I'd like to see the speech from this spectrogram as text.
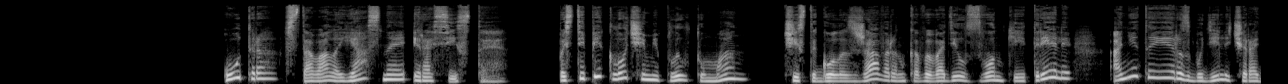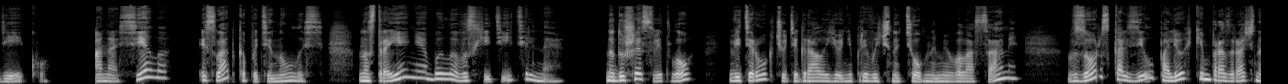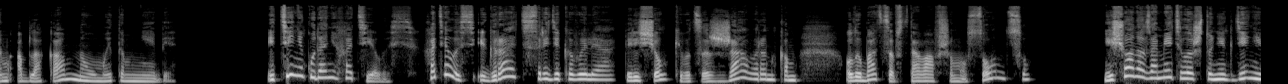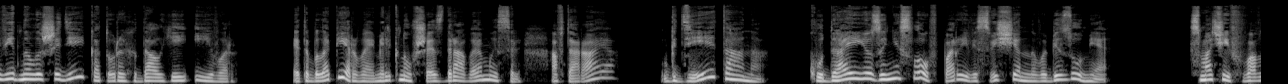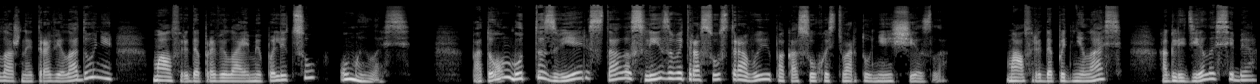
Утро вставало ясное и росистое. По степи клочьями плыл туман, чистый голос жаворонка выводил звонкие трели, они-то и разбудили чародейку. Она села и сладко потянулась. Настроение было восхитительное. На душе светло, ветерок чуть играл ее непривычно темными волосами, взор скользил по легким прозрачным облакам на умытом небе. Идти никуда не хотелось. Хотелось играть среди ковыля, перещелкиваться с жаворонком, улыбаться встававшему солнцу. Еще она заметила, что нигде не видно лошадей, которых дал ей Ивар. Это была первая мелькнувшая здравая мысль, а вторая где это она? Куда ее занесло в порыве священного безумия? Смочив во влажной траве ладони, Малфреда провела ими по лицу, умылась. Потом, будто зверь, стала слизывать росу с травы, пока сухость во рту не исчезла. Малфреда поднялась, оглядела себя.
